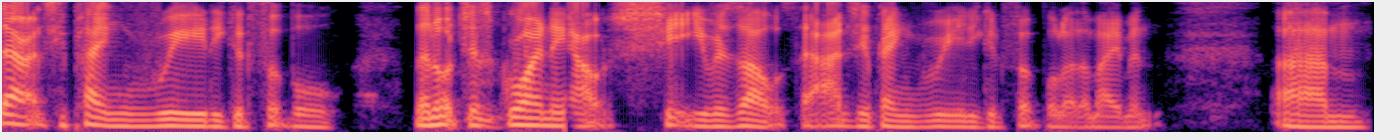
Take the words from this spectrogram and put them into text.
they're actually playing really good football. They're not Hmm. just grinding out shitty results. They're actually playing really good football at the moment. Um,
